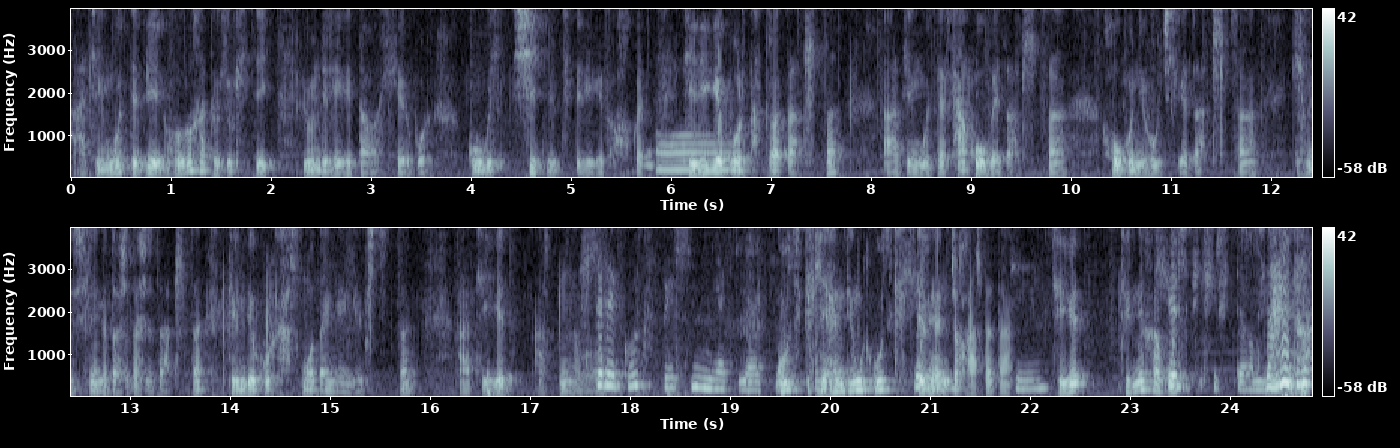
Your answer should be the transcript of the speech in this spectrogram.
А тэнгуүтээ би хувийнхаа төлөвлөлтийг юун дээр хийгээд байгаа гэхээр бүр Google Sheet мэт дээр хийгээд байгаа байхгүй. Тэрийгээ бүр дотроо задлцсан а тэнгуүтээ санхүүгээ задлцсан хуу хөний хөгжлөгээ задлцсан гэх мэтлээ ингээд доошо доошо задлцсан тэрэндээ хүрх халхмуудаа ингээ ингээ бичсэн А тэгээд ард нь нөгөө Тэгэхээр гүйцэтгэл нь яг яаж гүйцэтгэл харин тэнгууд гүйцэтгэлээр харин жоох алдаа та. Тэгээд тэрнийхээ гүйц бичих хэрэгтэй юм байна.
